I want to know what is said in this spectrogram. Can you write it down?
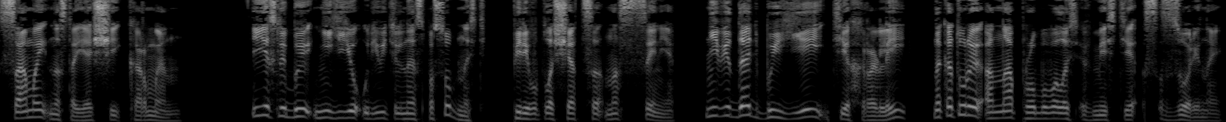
самой настоящей Кармен. И если бы не ее удивительная способность перевоплощаться на сцене, не видать бы ей тех ролей, на которые она пробовалась вместе с Зориной.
